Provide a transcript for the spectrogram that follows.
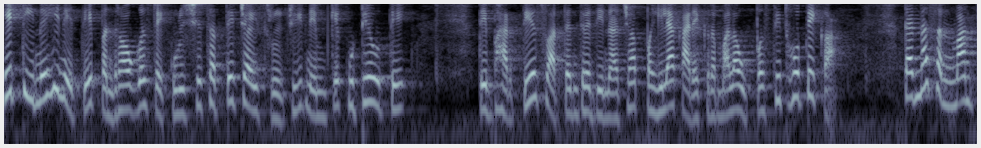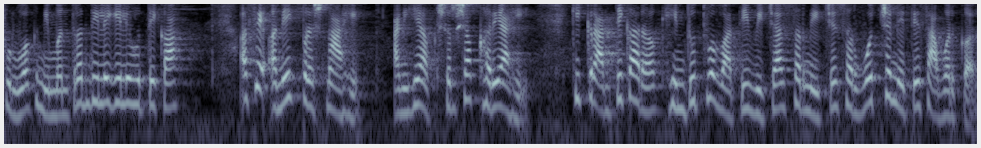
हे तीनही नेते पंधरा ऑगस्ट एकोणीसशे सत्तेचाळीस रोजी नेमके कुठे होते? ते भारतीय स्वातंत्र्य दिनाच्या पहिल्या कार्यक्रमाला उपस्थित होते का? त्यांना सन्मानपूर्वक निमंत्रण दिले गेले होते का? असे अनेक प्रश्न आहेत आणि हे अक्षरशः खरे आहे की क्रांतिकारक हिंदुत्ववादी विचारसरणीचे सर्वोच्च नेते सावरकर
